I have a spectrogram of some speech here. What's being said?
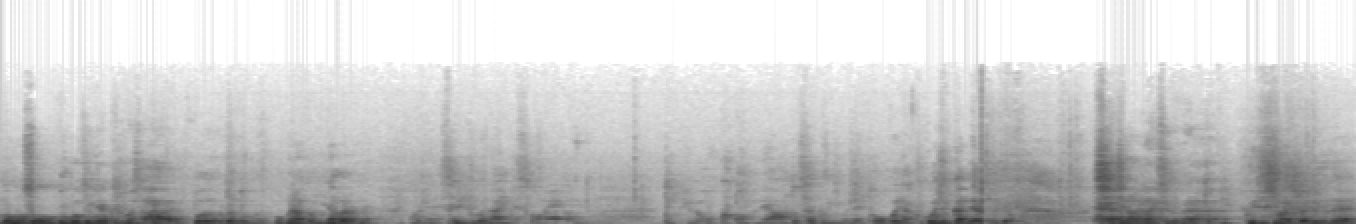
ものすごく武骨にやってきましたね、はい。どうだったと思います僕なんか見ながらねこれねセリフがないんですこの映画でよくこのねアート作品をね東宝150巻でやるんですよ。信じられないですよね。びっくりしましたけどね。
